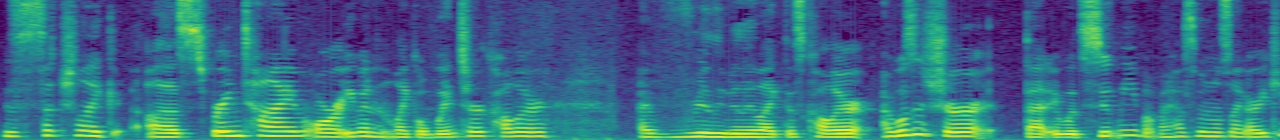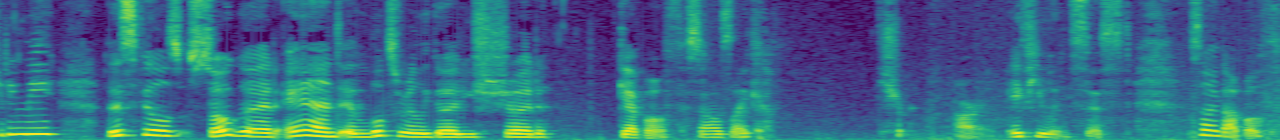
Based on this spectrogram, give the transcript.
This is such like a springtime or even like a winter color. I really, really like this color. I wasn't sure that it would suit me, but my husband was like, Are you kidding me? This feels so good and it looks really good. You should get both. So I was like, Sure. All right, if you insist. So I got both.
